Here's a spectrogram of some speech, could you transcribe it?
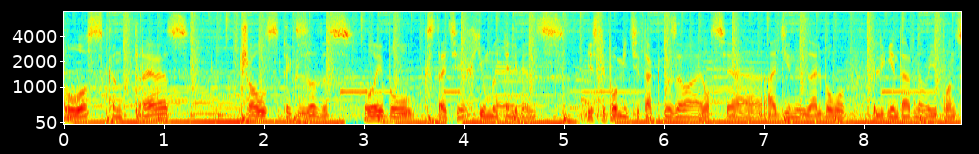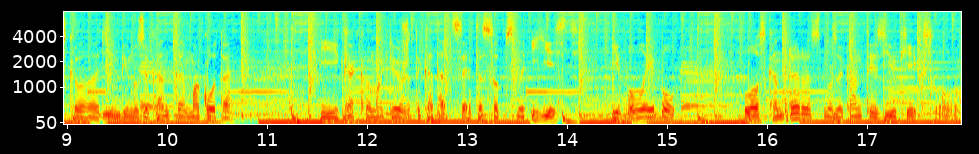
Los Contreras Charles Exodus. Лейбл, кстати, Human Elements. Если помните, так назывался один из альбомов легендарного японского DNB-музыканта Макота. И, как вы могли уже догадаться, это, собственно, и есть его лейбл Los Contreras, музыканты из UK, к слову.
